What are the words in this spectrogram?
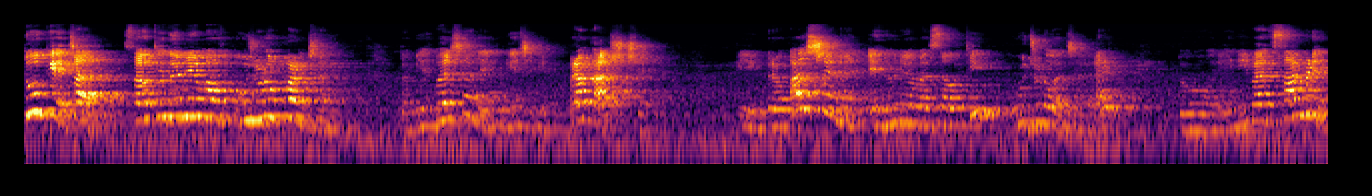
તું કે ચાલ સૌથી દુનિયામાં ઉજળું પણ છે તો બીરબલ છે ને એમ કહે છે કે પ્રકાશ છે કે પ્રકાશ છે ને એ દુનિયામાં સૌથી ઉજળો છે રાઈટ તો એની વાત સાંભળી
